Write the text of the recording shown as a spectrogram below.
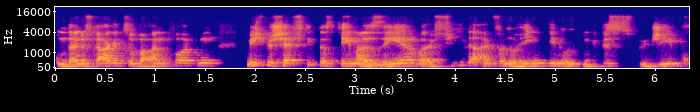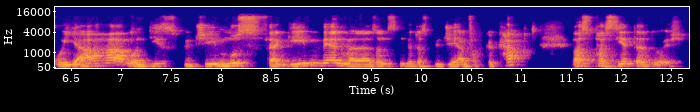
um deine Frage zu beantworten, mich beschäftigt das Thema sehr, weil viele einfach nur hingehen und ein gewisses Budget pro Jahr haben und dieses Budget muss vergeben werden, weil ansonsten wird das Budget einfach gekappt. Was passiert dadurch?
